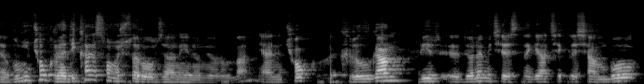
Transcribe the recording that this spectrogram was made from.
E, bunun çok radikal sonuçlar olacağına inanıyorum ben. Yani çok kırılgan bir e, dönem içerisinde gerçekleşen bu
